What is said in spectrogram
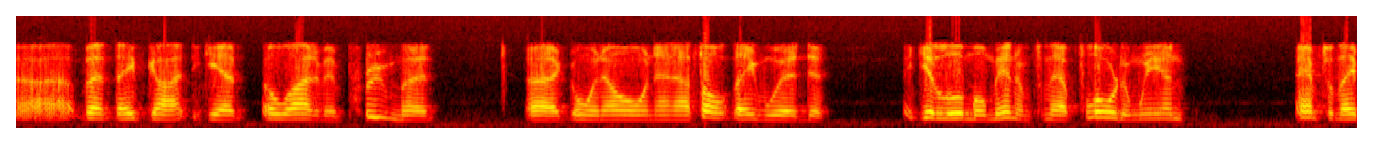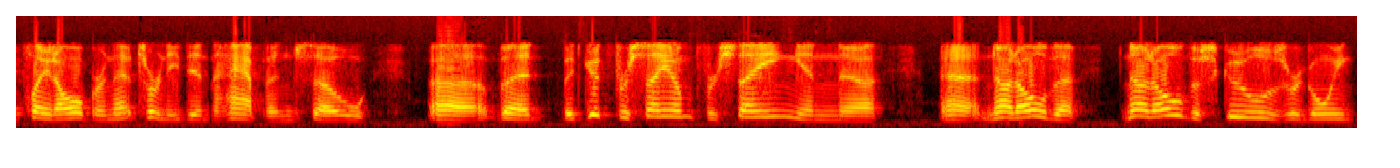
uh, but they've got to get a lot of improvement uh, going on. And I thought they would get a little momentum from that Florida win after they played Auburn. That certainly didn't happen. So, uh, but but good for Sam for staying, and uh, uh, not all the not all the schools are going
